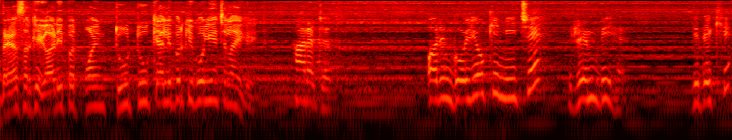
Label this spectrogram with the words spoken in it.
दया सर की गाड़ी पर पॉइंट टू टू कैलिबर की गोलियाँ चलाई गई। हाँ रजत। और इन गोलियों के नीचे रिम भी है। ये देखिए।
